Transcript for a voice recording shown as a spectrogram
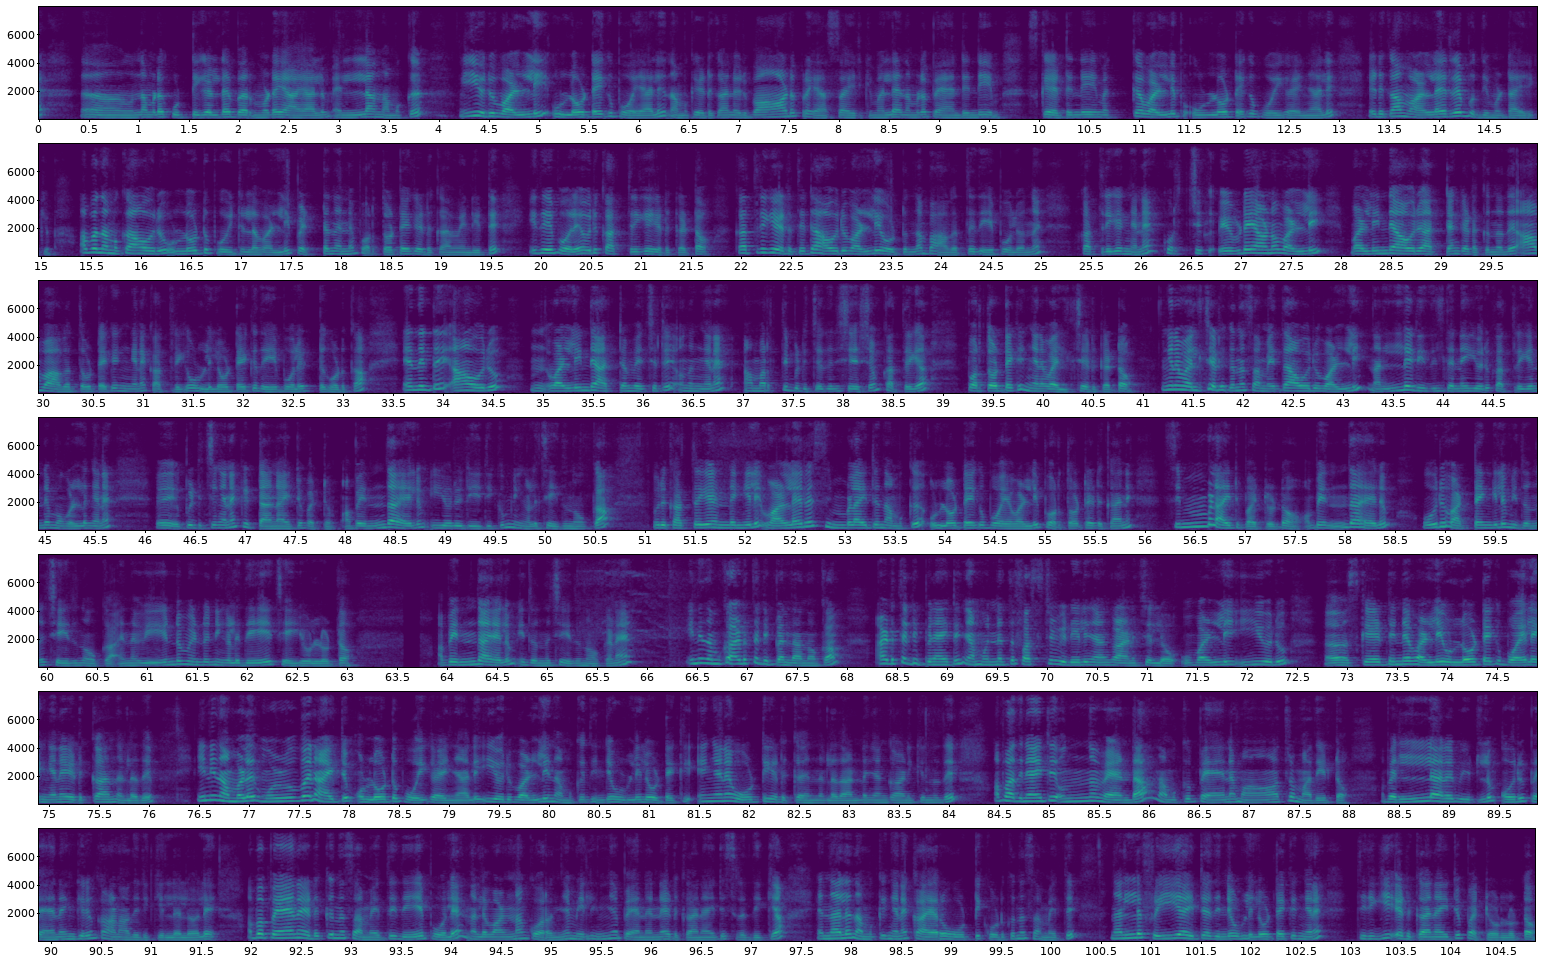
നമ്മുടെ കുട്ടികളുടെ ബർമുടയായാലും എല്ലാം നമുക്ക് ഈ ഒരു വള്ളി ഉള്ളോട്ടേക്ക് പോയാൽ നമുക്ക് എടുക്കാൻ ഒരുപാട് പ്രയാസമായിരിക്കും അല്ലേ? നമ്മുടെ പാന്റിന്റെയും സ്കേർട്ടിന്റെയും ഒക്കെ വള്ളി ഉള്ളോട്ടേക്ക് പോയി കഴിഞ്ഞാൽ എടുക്കാൻ വളരെ ബുദ്ധിമുട്ടായിരിക്കും. അപ്പോൾ നമുക്ക് ആ ഒരു ഉള്ളോട്ട് പോയിട്ടുള്ള വള്ളി പെട്ടെന്ന് തന്നെ പുറത്തോട്ടേക്ക് എടുക്കാൻ വേണ്ടിയിട്ട് ഇതേപോലെ ഒരു കത്രിക എടുക്കട്ടോ കത്രിക എടുത്തിട്ട് ആ ഒരു വള്ളി ഓട്ടുന്ന ഭാഗത്ത് ഇതേപോലെ ഒന്ന് കത്രിക ഇങ്ങനെ കുറച്ച് എവിടെയാണോ വള്ളി വള്ളിന്റെ ആ ഒരു അറ്റം കിടക്കുന്നത് ആ ഭാഗത്തോട്ടേക്ക് ഇങ്ങനെ കത്രിക ഉള്ളിലോട്ടേക്ക് ഇതേപോലെ ഇട്ട് കൊടുക്കുക എന്നിട്ട് ആ ഒരു വള്ളിന്റെ അറ്റം വെച്ചിട്ട് ഒന്നിങ്ങനെ അമർത്തി പിടിച്ചതിന് ശേഷം കത്രിക പുറത്തോട്ടേക്ക് ഇങ്ങനെ വലിച്ചെടുക്കട്ടോ ഇങ്ങനെ വലിച്ചെടുക്കുന്ന സമയത്ത് ആ ഒരു വള്ളി നല്ല രീതിയിൽ തന്നെ ഈ ഒരു കത്രികന്റെ മുകളിൽ ഇങ്ങനെ പിടിച്ചിങ്ങനെ കിട്ടാനായിട്ട് പറ്റും. അപ്പോൾ എന്തായാലും ഈ ഒരു രീതിക്കും നിങ്ങൾ ചെയ്ത് നോക്കാം. ഒരു കത്രിക ഉണ്ടെങ്കിൽ വളരെ സിമ്പിളായിട്ട് നമുക്ക് ഉള്ളോട്ടേക്ക് പോയ വള്ളി പുറത്തോട്ട് എടുക്കാൻ സിമ്പിളായിട്ട് പറ്റും കേട്ടോ അപ്പോൾ എന്തായാലും ഒരു വട്ടെങ്കിലും ഇതൊന്ന് ചെയ്തു നോക്കുക. എന്നാൽ വീണ്ടും വീണ്ടും നിങ്ങൾ ഇതേ ചെയ്യുള്ളൂ കേട്ടോ അപ്പോൾ എന്തായാലും ഇതൊന്ന് ചെയ്ത് നോക്കണേ. ഇനി നമുക്ക് അടുത്ത ടിപ്പ് എന്താണെന്ന് നോക്കാം? അടുത്ത ടിപ്പിനായിട്ട് ഞാൻ മുന്നത്തെ ഫസ്റ്റ് വീഡിയോയിൽ ഞാൻ കാണിച്ചല്ലോ. വള്ളി ഈ ഒരു സ്കേർട്ടിന്റെ വള്ളി ഉള്ളോട്ടേക്ക് പോയാൽ എങ്ങനെ എടുക്കുക എന്നുള്ളത് ഇനി നമ്മൾ മുഴുവനായിട്ടും ഉള്ളോട്ട് പോയി കഴിഞ്ഞാൽ ഈ ഒരു വള്ളി നമുക്ക് ഇതിന്റെ ഉള്ളിലോട്ടേക്ക് എങ്ങനെ ഓട്ടിയെടുക്കുക എന്നുള്ളതാണ് ഞാൻ കാണിക്കുന്നത്. അപ്പോൾ അതിനായിട്ട് ഒന്നും വേണ്ട നമുക്ക് പേന മാത്രം മതി കേട്ടോ അപ്പോൾ എല്ലാവരുടെ വീട്ടിലും ഒരു പേനെങ്കിലും കാണാതിരിക്കില്ലല്ലോ അല്ലേ? അപ്പോൾ പേന എടുക്കുന്ന സമയത്ത് ഇതേപോലെ നല്ല വണ്ണം കുറഞ്ഞ് മെലിഞ്ഞ പേന തന്നെ എടുക്കാനായിട്ട് ശ്രദ്ധിക്കുക എന്നാലേ നമുക്കിങ്ങനെ കയറ് ഓട്ടി കൊടുക്കുന്ന സമയത്ത് നല്ല ഫ്രീ ആയിട്ട് അതിന്റെ ഉള്ളിലോട്ടേക്ക് ഇങ്ങനെ തിരികെ എടുക്കാനായിട്ട് പറ്റുള്ളൂ കേട്ടോ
